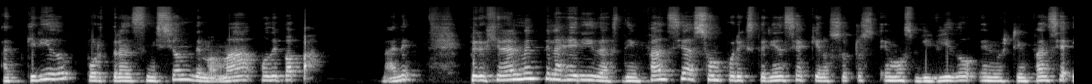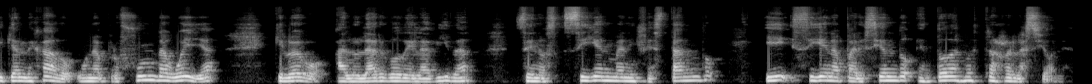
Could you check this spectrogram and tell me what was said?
adquirido por transmisión de mamá o de papá, ¿vale? Pero generalmente las heridas de infancia son por experiencias que nosotros hemos vivido en nuestra infancia y que han dejado una profunda huella que luego a lo largo de la vida se nos siguen manifestando y siguen apareciendo en todas nuestras relaciones.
